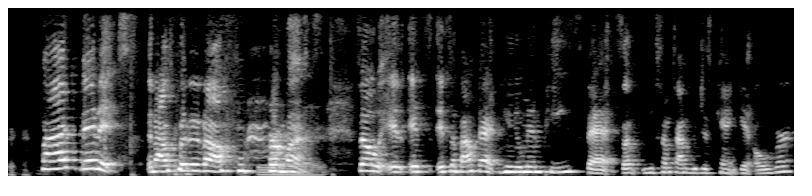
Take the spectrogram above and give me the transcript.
five minutes, and I was putting it off for right. months. So it, it's it's about that human piece that some, sometimes we just can't get over,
